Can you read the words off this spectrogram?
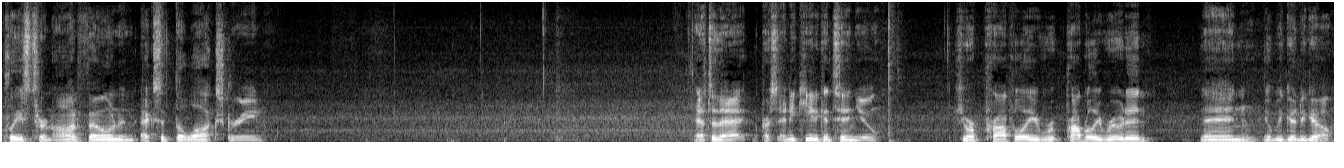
Please turn on phone and exit the lock screen. After that, press any key to continue. If you are properly properly rooted, then you'll be good to go.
